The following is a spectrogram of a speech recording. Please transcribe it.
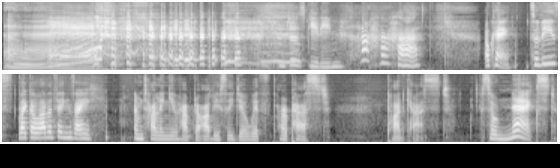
Eh? just kidding. Ha ha ha. Okay, so these, like a lot of things I am telling you, have to obviously deal with our past podcast. So next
